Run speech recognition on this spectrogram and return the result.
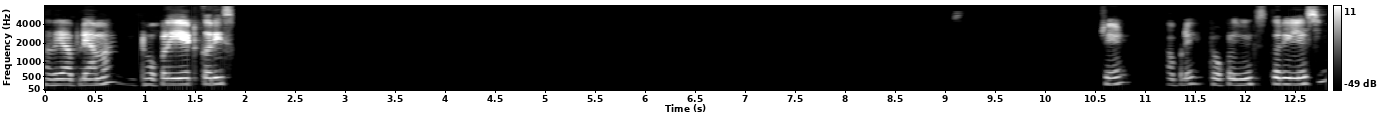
હવે આપણે આમાં ઢોકળી એડ કરીશું. ફ્રેન્ડ આપણે ઢોકળી મિક્સ કરી લેશું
